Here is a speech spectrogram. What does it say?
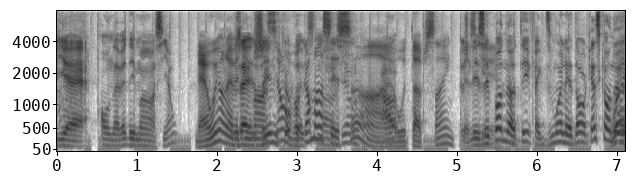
Puis euh, on avait des mentions. Ben oui, on avait des mentions. On va commencer mentions. ça en- Ah. au top 5. Je parce les ai que- pas notés, fait que dis-moi les dons. Qu'est-ce qu'on a,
